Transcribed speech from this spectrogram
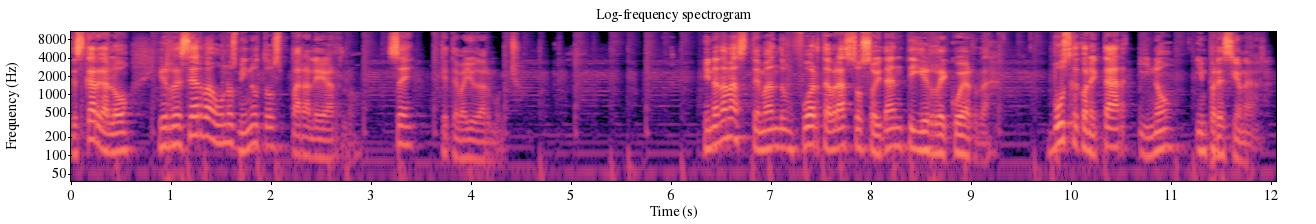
Descárgalo y reserva unos minutos para leerlo. Sé que te va a ayudar mucho. Y nada más, te mando un fuerte abrazo, soy Dante y recuerda, busca conectar y no impresionar.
